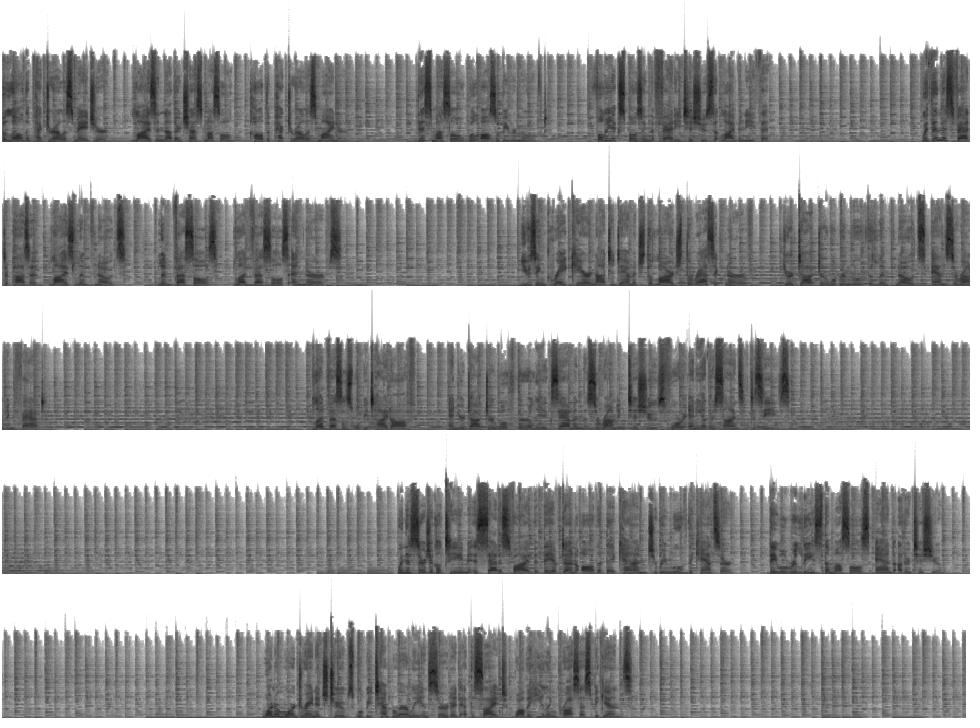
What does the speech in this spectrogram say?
Below the pectoralis major lies another chest muscle called the pectoralis minor. This muscle will also be removed, fully exposing the fatty tissues that lie beneath it. Within this fat deposit lies lymph nodes, lymph vessels, blood vessels, and nerves. Using great care not to damage the large thoracic nerve, your doctor will remove the lymph nodes and surrounding fat. Blood vessels will be tied off, and your doctor will thoroughly examine the surrounding tissues for any other signs of disease. When the surgical team is satisfied that they have done all that they can to remove the cancer, they will release the muscles and other tissue. One or more drainage tubes will be temporarily inserted at the site while the healing process begins.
